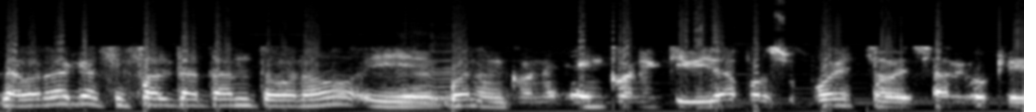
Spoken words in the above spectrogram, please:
la verdad que hace falta tanto, ¿no? Y eh, bueno, en, conectividad, por supuesto, es algo que,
